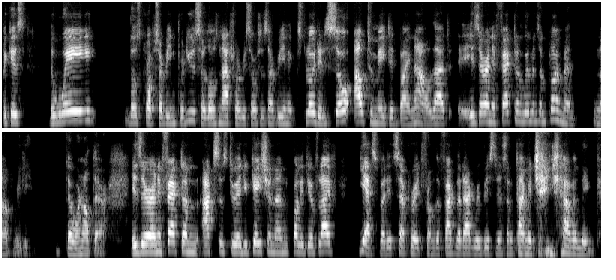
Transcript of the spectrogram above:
Because the way those crops are being produced or those natural resources are being exploited is so automated by now that is there an effect on women's employment? Not really. They were not there. Is there an effect on access to education and quality of life? yes but it's separate from the fact that agribusiness and climate change have a link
